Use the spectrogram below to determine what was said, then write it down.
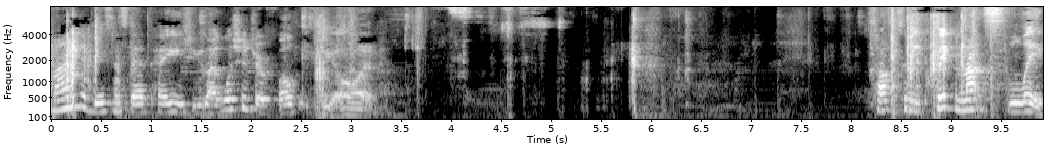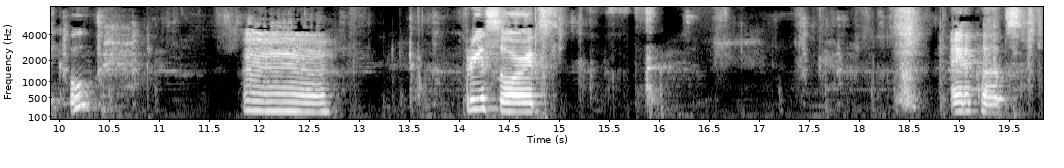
Mind the business that pays you. Like what should your focus be on? Talk to me quick, not slick. Ooh. Mm. Three of Swords. Eight of Cups.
